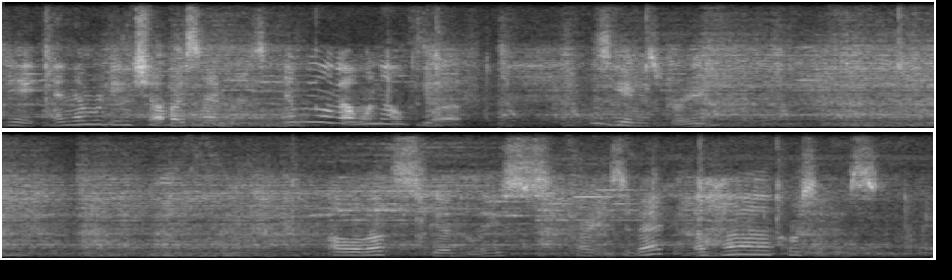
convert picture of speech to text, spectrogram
Okay, and then we're getting shot by snipers. And we only got one health left. This game is great. Oh, that's good at least. Alright, is it back? Uh-huh, of course it is. Okay.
